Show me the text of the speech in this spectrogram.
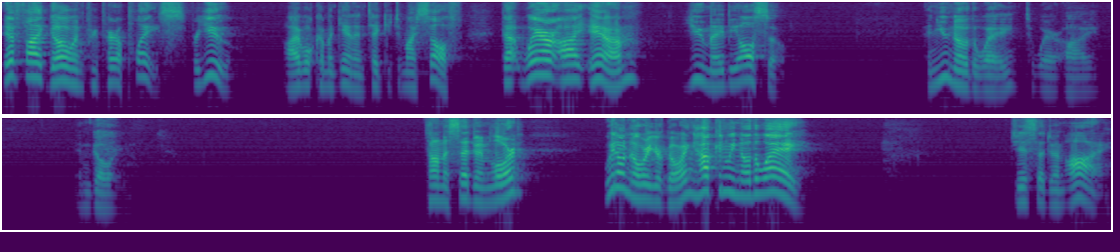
If I go and prepare a place for you, I will come again and take you to myself, that where I am, you may be also. And you know the way to where I am going. Thomas said to him, Lord, we don't know where you're going. How can we know the way? Jesus said to him, I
